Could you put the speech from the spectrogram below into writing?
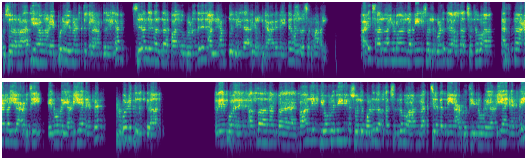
சில ஃபாத்திஹாவை எப்படி எடுத்துக்கலாம் சிறந்த கருத்தா பார்க்கப்படுது பொழுது அல்ஹம்துலில்லாஹி ரபில் ஆலமீன் தான் அடுத்து அல் ரஹ்மான் சொல்லும் பொழுது அல்லாஹ் சொல்லுவான் அஸ்னா அலைய அப்தி என்னுடைய அடியேன் என்று புகழ்ந்திருக்கிறார். அதே போல அல்லாஹ் நம்ம மாலிக் யோமதீன் சொல்லும் பொழுது அல்லாஹ் சொல்லுவான் மச்சதனி என்னுடைய அடியான் என்னை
